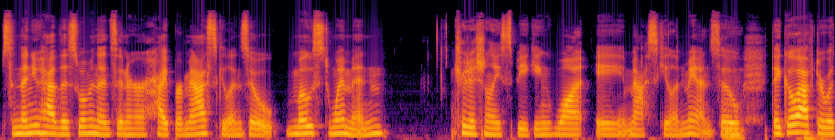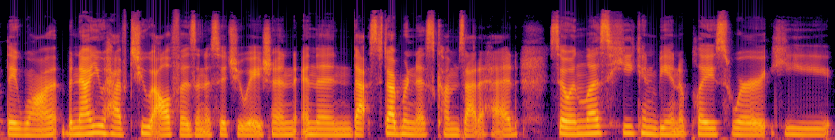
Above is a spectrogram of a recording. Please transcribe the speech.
so then you have this woman that's in her hyper masculine. So most women, traditionally speaking, want a masculine man. So mm. they go after what they want, but now you have two alphas in a situation, and then that stubbornness comes out ahead. So unless he can be in a place where he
